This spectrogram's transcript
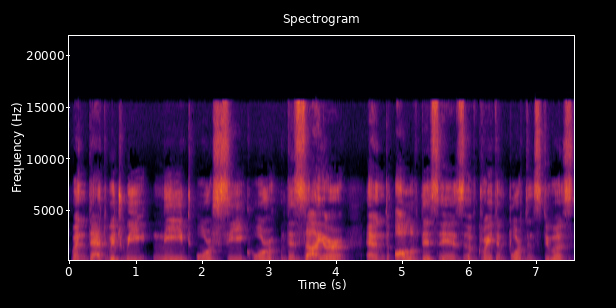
when that which we need or seek or desire and all of this is of great importance to us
